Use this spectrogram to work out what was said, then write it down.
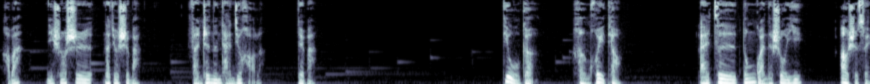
好吧，你说是那就是吧，反正能谈就好了，对吧？第五个，很会跳。来自东莞的硕一，二十岁。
